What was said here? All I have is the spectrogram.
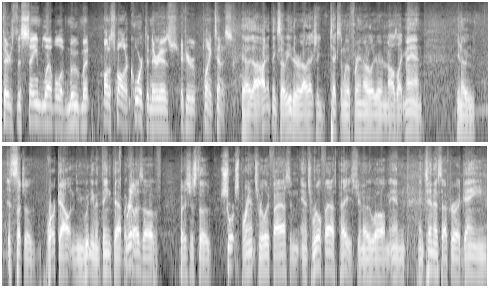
there's the same level of movement on a smaller court than there is if you're playing tennis. Yeah, I didn't think so either. I was actually texting with a friend earlier, and I was like, man, you know, it's such a workout, and you wouldn't even think that because of. But it's just the short sprints, really fast, and, and it's real fast paced. You know, um, in in tennis, after a game,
